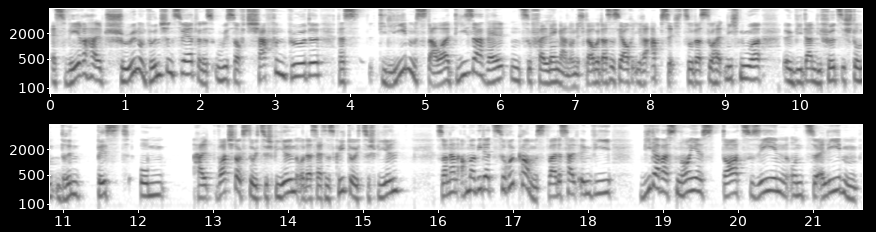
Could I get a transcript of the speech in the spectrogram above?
es wäre halt schön und wünschenswert, wenn es Ubisoft schaffen würde, dass die Lebensdauer dieser Welten zu verlängern. Und ich glaube, das ist ja auch ihre Absicht, so dass du halt nicht nur irgendwie dann die 40 Stunden drin bist, um halt Watch Dogs durchzuspielen oder Assassin's Creed durchzuspielen, sondern auch mal wieder zurückkommst, weil es halt irgendwie wieder was Neues dort zu sehen und zu erleben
